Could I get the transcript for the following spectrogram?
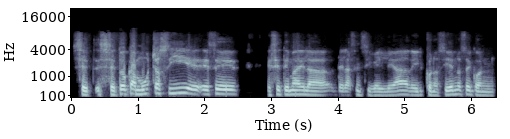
Se, se toca mucho, sí, ese, ese tema de la, de la sensibilidad, de ir conociéndose con,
